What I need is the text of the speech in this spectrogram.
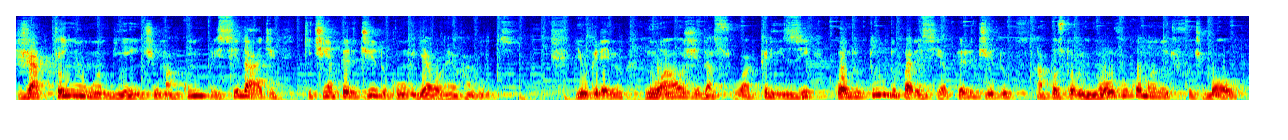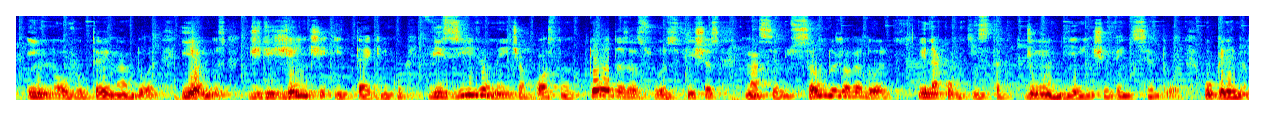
já tem um ambiente e uma cumplicidade que tinha perdido com o Miguel Angel Ramírez. E o Grêmio, no auge da sua crise, quando tudo parecia perdido, apostou em novo comando de futebol e em novo treinador. E ambos, dirigente e técnico, visivelmente apostam todas as suas fichas na sedução do jogador e na conquista de um ambiente vencedor. O Grêmio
